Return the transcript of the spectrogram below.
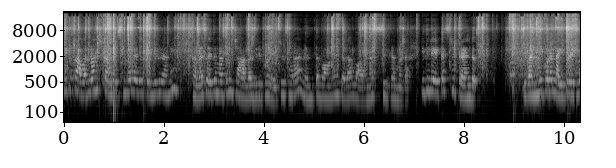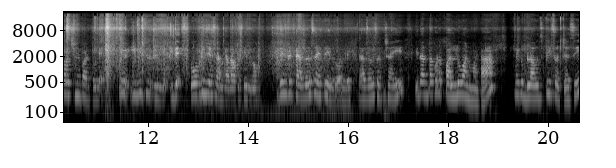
మీకు కవర్లోంచి కనిపిస్తుందో లేదో తెలియదు కానీ కలర్స్ అయితే మాత్రం చాలా అదిరిపోయాయి. చూసారా? ఎంత బాగున్నాయి కదా వారణాసి సిల్క్ అనమాట ఇది లేటెస్ట్ ట్రెండ్ ఇవన్నీ కూడా లైట్ వెయిట్లో వచ్చిన పట్టులే. ఇవి ఇవి చూ ఇదే ఓపెన్ చేశాను కదా ఒకటి ఇదిగో. దీనికి టజల్స్ అయితే ఇదిగోండి. టజల్స్ వచ్చాయి. ఇదంతా కూడా పళ్ళు అనమాట మీకు బ్లౌజ్ పీస్ వచ్చేసి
